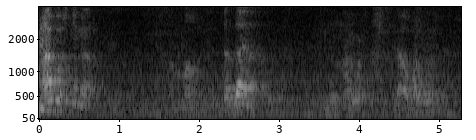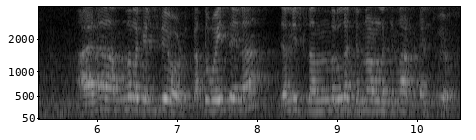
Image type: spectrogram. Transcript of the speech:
నాగభూషణం గారు పెద్ద ఆయన ఆయన అందరిలో కలిసిపోయేవాడు పెద్ద వయసు అయినా జర్నలిస్టులు అందరిలో చిన్నవాళ్ళ చిన్న అట్లా కలిసిపోయేవాడు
